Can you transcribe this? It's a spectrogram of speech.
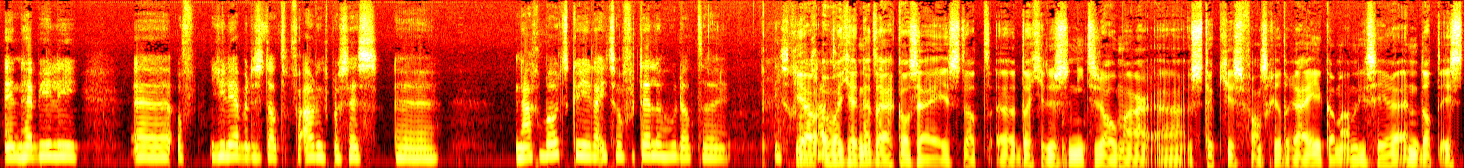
en hebben jullie, of jullie hebben dus dat verouderingsproces nagebootst. Kun je daar iets over vertellen hoe dat ja, wat jij net eigenlijk al zei, is dat, uh, dat je dus niet zomaar uh, stukjes van schilderijen kan analyseren. En dat is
